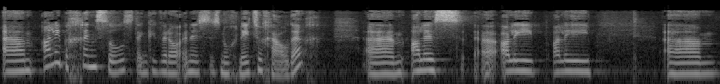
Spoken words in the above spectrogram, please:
Ehm um, al die beginsels dink ek wat daarin is is nog net so geldig. Ehm um, alles uh, al die al die ehm um,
